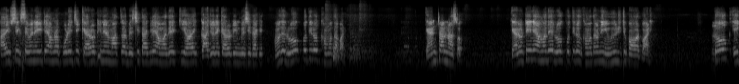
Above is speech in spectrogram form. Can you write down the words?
ফাইভ সিক্স সেভেন এইটে আমরা পড়েছি ক্যারোটিনের মাত্রা বেশি থাকলে আমাদের কি হয়? গাজরে ক্যারোটিন বেশি থাকে। আমাদের রোগ প্রতিরোধ ক্ষমতা বাড়ে। ক্যান্সার নাশক। ক্যারোটিনে আমাদের রোগ প্রতিরোধ ক্ষমতা মানে ইমিউনিটি পাওয়ার বাড়ে। তো এই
